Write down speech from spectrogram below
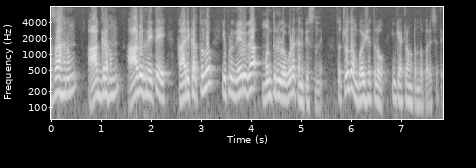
అసహనం ఆగ్రహం ఆవేదన అయితే కార్యకర్తల్లో ఇప్పుడు నేరుగా మంత్రుల్లో కూడా కనిపిస్తుంది. సో చూద్దాం భవిష్యత్తులో ఇంకెట్లా ఉంటుందో పరిస్థితి.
